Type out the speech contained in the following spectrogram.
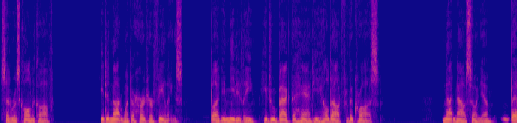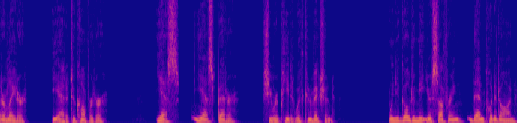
said Raskolnikov. He did not want to hurt her feelings, but immediately he drew back the hand he held out for the cross. "Not now, Sonia. Better later," he added to comfort her. "Yes, yes, better," she repeated with conviction. "When you go to meet your suffering, then put it on.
